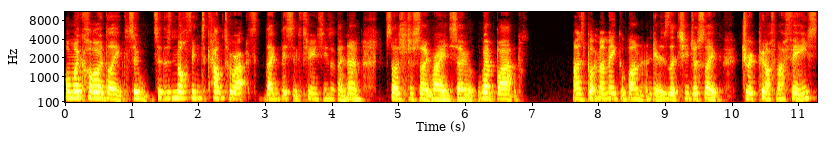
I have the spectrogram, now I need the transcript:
oh my God, like so so there's nothing to counteract like this experience. He's like, no. So I was just like, right. So went back I was putting my makeup on and it was literally just like dripping off my face.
